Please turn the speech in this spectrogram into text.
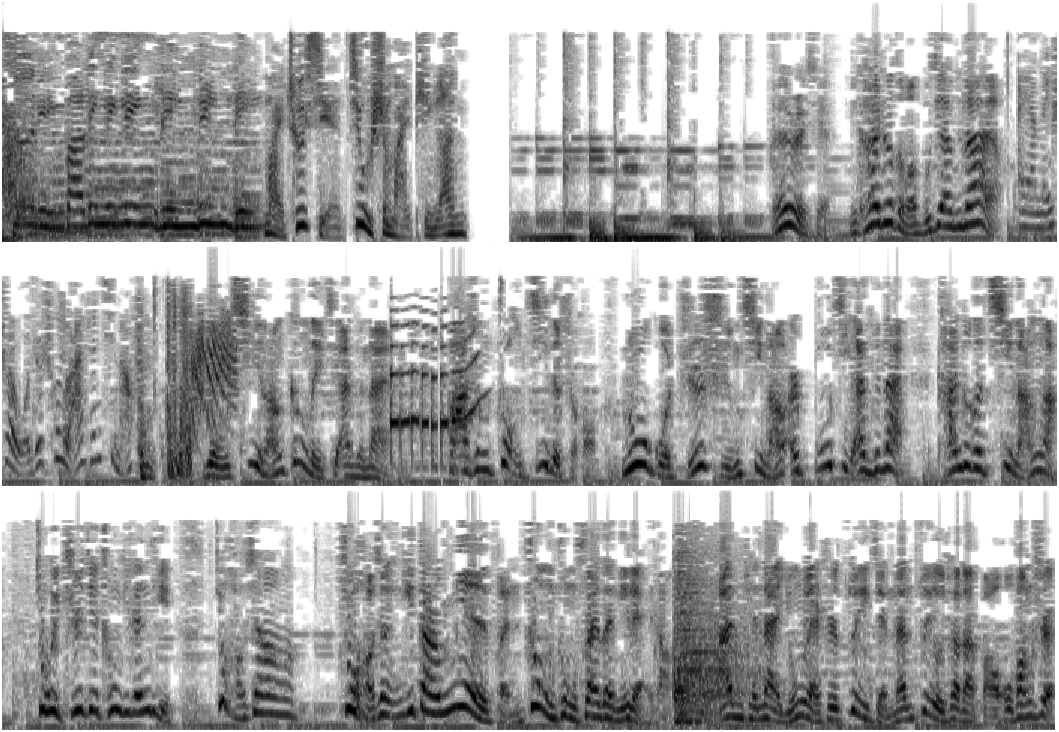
四零零八零零零零零零，买车险就是买平安。哎，瑞希，你开车怎么不系安全带啊？哎呀，没事，我这车有安全气囊。有气囊更得系安全带啊！发生撞击的时候，如果只使用气囊而不系安全带，弹出的气囊啊就会直接冲击人体，就好像就好像一袋面粉重重摔在你脸上。安全带永远是最简单、最有效的保护方式，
